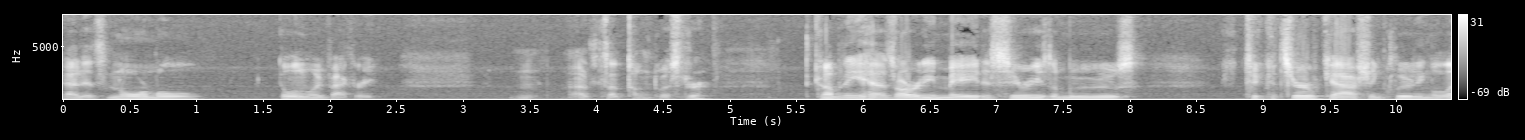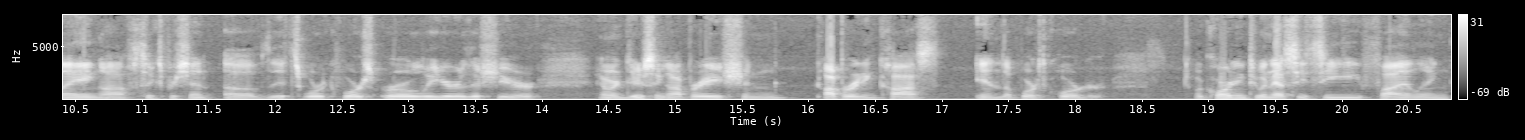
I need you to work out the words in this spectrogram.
At its Normal Illinois factory. Hmm, that's a tongue twister. The company has already made a series of moves to conserve cash, including laying off 6% of its workforce earlier this year and reducing operation operating costs in the fourth quarter. According to an SEC filing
